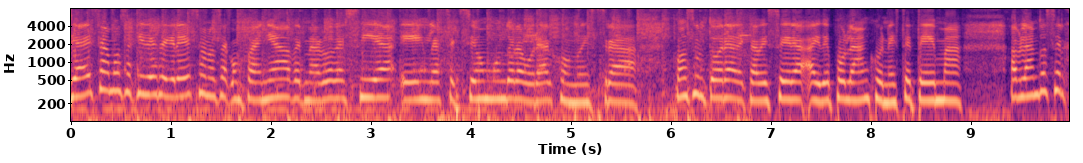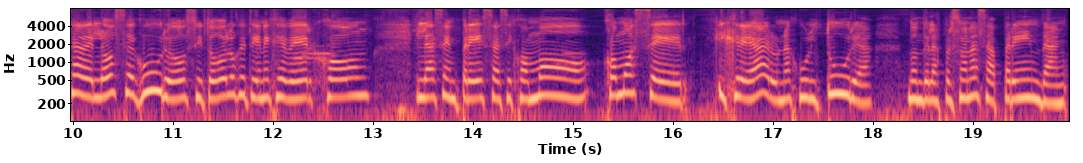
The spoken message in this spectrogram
Ya estamos aquí de regreso, nos acompaña Bernardo García en la sección Mundo Laboral con nuestra consultora de cabecera Aide Polanco en este tema, hablando acerca de los seguros y todo lo que tiene que ver con las empresas y cómo, cómo hacer y crear una cultura donde las personas aprendan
